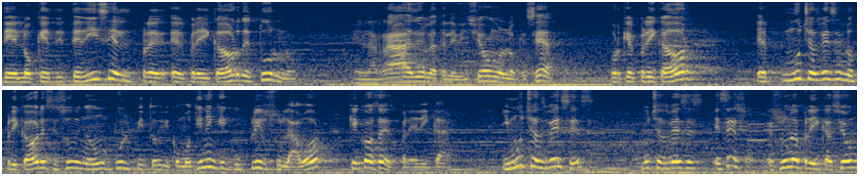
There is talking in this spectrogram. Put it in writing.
de lo que te dice el, pre- el predicador de turno, en la radio, en la televisión o lo que sea. Porque el predicador, muchas veces los predicadores se suben a un púlpito y como tienen que cumplir su labor, ¿qué cosa es? Predicar. Y muchas veces, muchas veces es eso, es una predicación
